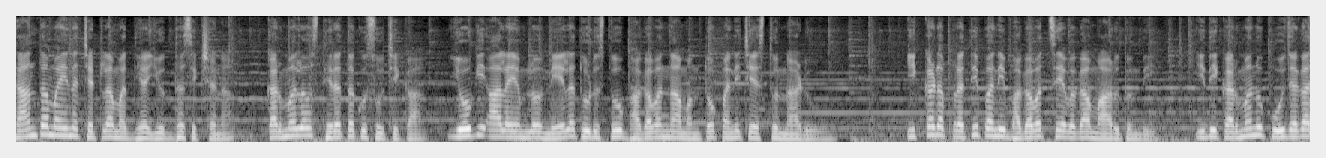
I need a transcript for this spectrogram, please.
శాంతమైన చెట్ల మధ్య యుద్ధ శిక్షణ కర్మలో స్థిరతకు సూచిక. యోగి ఆలయంలో నేల తుడుస్తూ భగవన్నామంతో పని చేస్తున్నాడు. ఇక్కడ ప్రతి పని భగవత్సేవగా మారుతుంది. ఇది కర్మను పూజగా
